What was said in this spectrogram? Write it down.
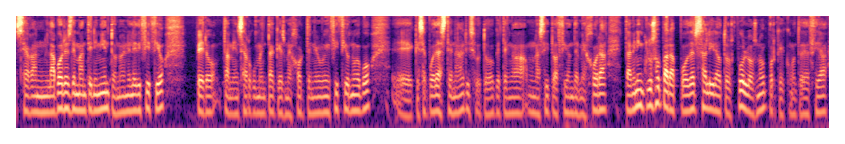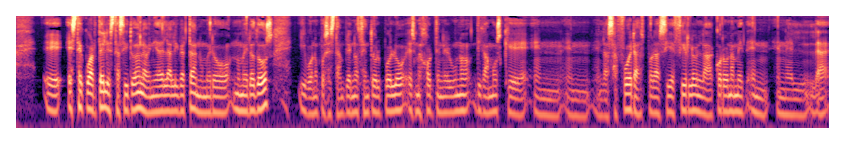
se hagan labores de mantenimiento ¿no? en el edificio, pero también se argumenta que es mejor tener un edificio nuevo eh, que se pueda estrenar y sobre todo que tenga una situación de mejora, también incluso para poder salir a otros pueblos, ¿no? porque como te decía, eh, este cuartel está situado en la Avenida de la Libertad número, número 2 y bueno, pues está en pleno centro del pueblo, es mejor tener uno, digamos que en, en, las afueras, por así decirlo, en la corona, en, en el, la,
